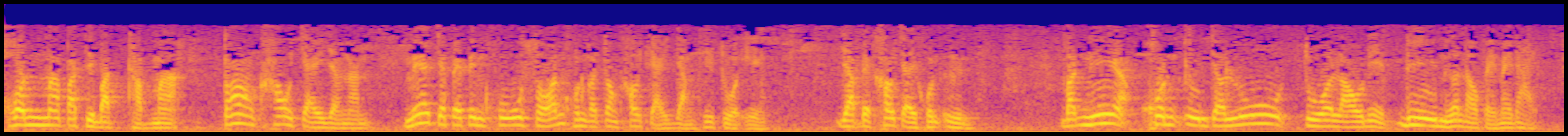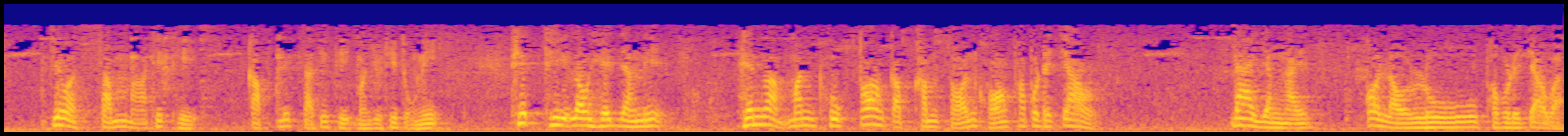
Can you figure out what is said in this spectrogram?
คนมาปฏิบัติธรรมะต้องเข้าใจอย่างนั้น แม้จะไปเป็นครูสอนคนก็ต้องเข้าใจอย่างที่ตัวเอง อย่าไปเข้าใจคนอื่นบัดนี้คนอื่นจะรู้ตัวเราเนี่ยดีเหนือเราไปไม่ได้เรียกว่าสัมมาทิฏฐิกับนิสสทิฏฐิมันอยู่ที่ตรงนี้ ทิฏฐิเราเห็นอย่างนี้ เห็นว่ามันถูกต้องกับคำสอนของพระพุทธเจ้า ได้ยังไง ก็เรารู้พระพุทธเจ้าว่า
